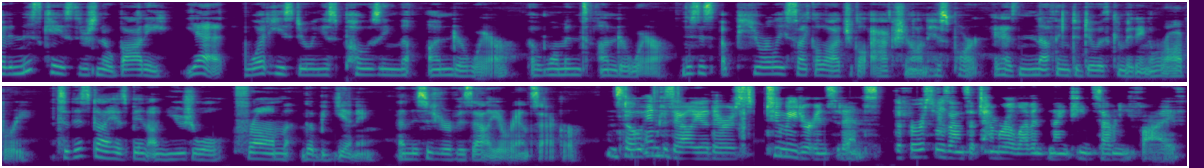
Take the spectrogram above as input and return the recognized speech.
But in this case, there's no body yet. What he's doing is posing the underwear, a woman's underwear. This is a purely psychological action on his part. It has nothing to do with committing a robbery. So this guy has been unusual from the beginning. And this is your Visalia ransacker. So in Visalia, there's two major incidents. The first was on September 11th, 1975.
